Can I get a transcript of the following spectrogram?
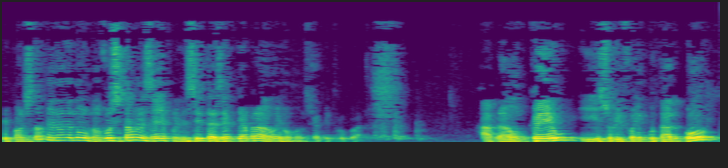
E Paulo disse, não, não é nada novo. Não vou citar um exemplo. Ele cita o exemplo de Abraão em Romanos capítulo 4. Abraão creu e isso lhe foi imputado por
